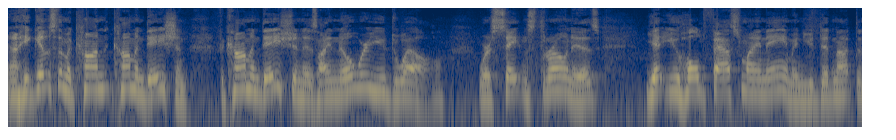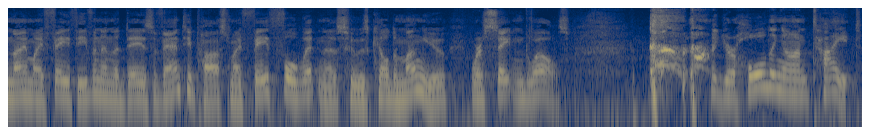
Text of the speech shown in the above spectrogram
Now, he gives them a con- commendation. The commendation is I know where you dwell, where Satan's throne is, yet you hold fast my name, and you did not deny my faith, even in the days of Antipas, my faithful witness who was killed among you, where Satan dwells. You're holding on tight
